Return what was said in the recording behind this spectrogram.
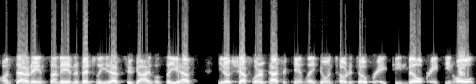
on Saturday and Sunday, and eventually you'd have two guys. Let's say you have you know Scheffler and Patrick Cantlay going toe to toe for 18 mil for 18 holes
